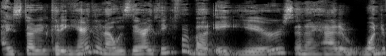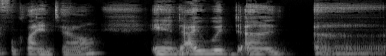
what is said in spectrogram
I started cutting hair there and I was there, I think, for about eight years and I had a wonderful clientele. And I would, uh, uh,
